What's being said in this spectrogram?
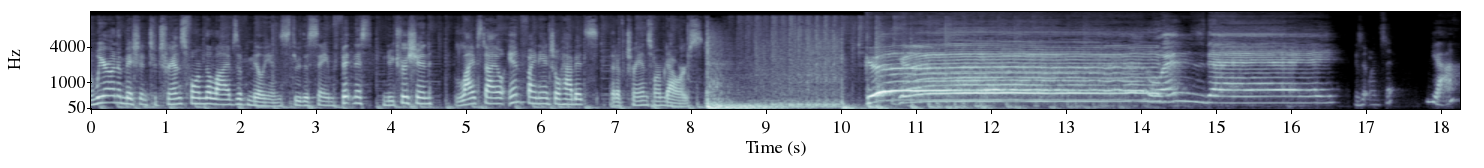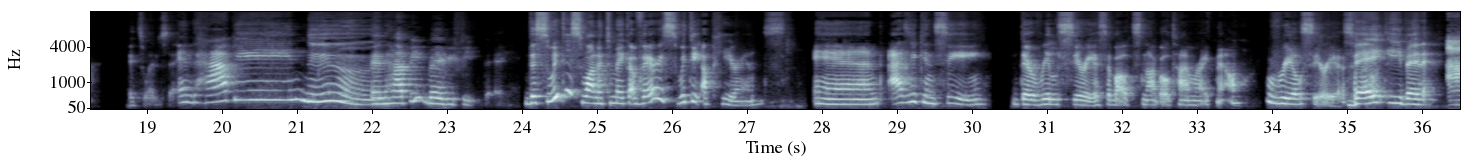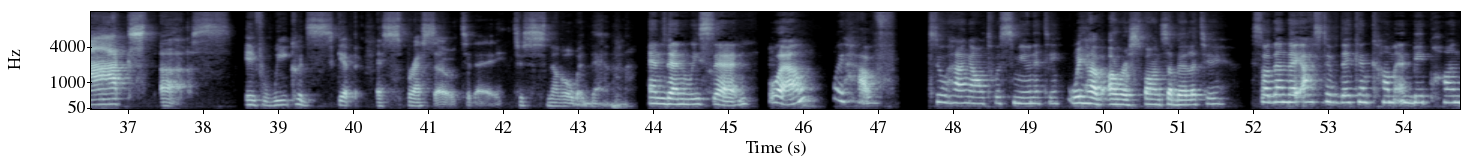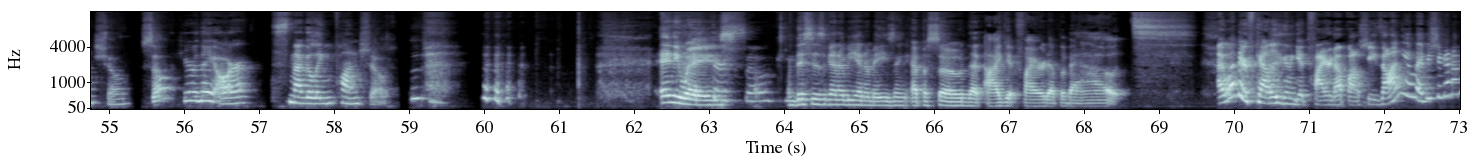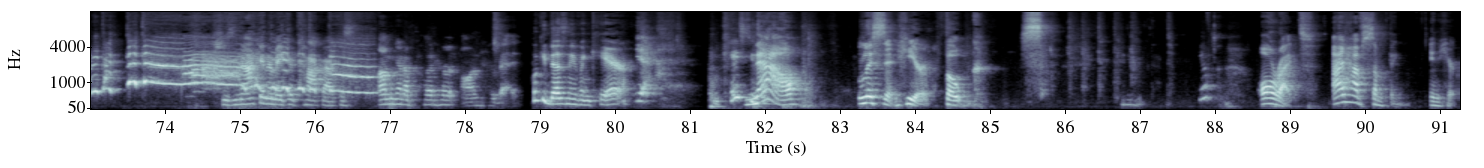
And we are on a mission to transform the lives of millions through the same fitness, nutrition, lifestyle, and financial habits that have transformed ours. Good, Good. Wednesday. Is it Wednesday? Yeah. It's Wednesday. And happy noon. And happy baby feet day. the sweetest wanted to make a very sweetie appearance. And as you can see, they're real serious about snuggle time right now. Real serious. They even asked us if we could skip espresso today to snuggle with them. And then we said, well, we have to hang out with Smunity. We have a responsibility. So then they asked if they can come and be Poncho. So here they are, snuggling Poncho. Anyways, so this is going to be an amazing episode that I get fired up about. I wonder if Kelly's gonna get fired up while she's on you. Maybe she's gonna make a caca. She's not going to make a caca because I'm going to put her on her bed. Cookie doesn't even care. Yeah. In case Now, listen here, folks. Can you? Yep. All right. I have something in here.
